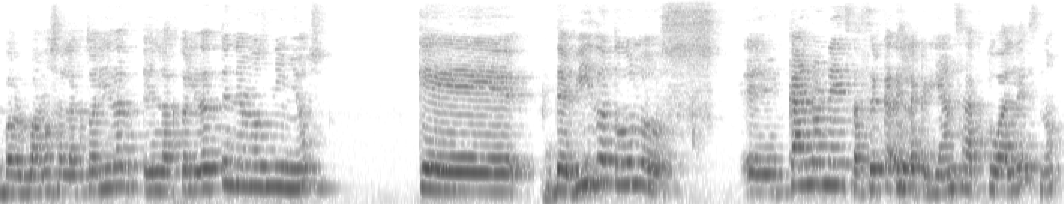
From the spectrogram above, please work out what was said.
vamos a la actualidad, en la actualidad tenemos niños que debido a todos los eh, cánones acerca de la crianza actuales, ¿no?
